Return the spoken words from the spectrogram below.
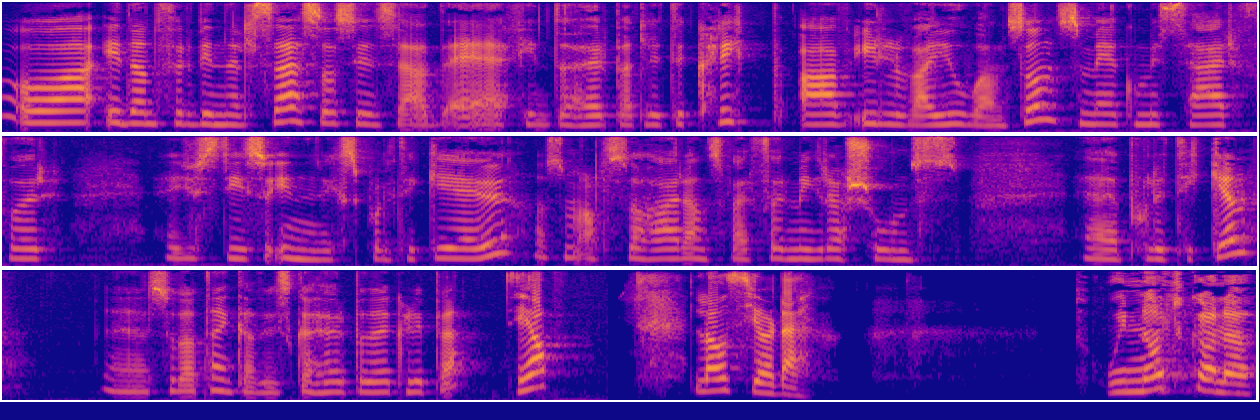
Og i den forbindelse så syns jeg det er fint å høre på et lite klipp av Ylva Johansson, som er kommissær for justis- og innenrikspolitikk i EU, og som altså har ansvar for migrasjonspolitikken. Eh, så da tenker jeg at vi skal høre på det klippet. Ja, la oss gjøre det. We're not going to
